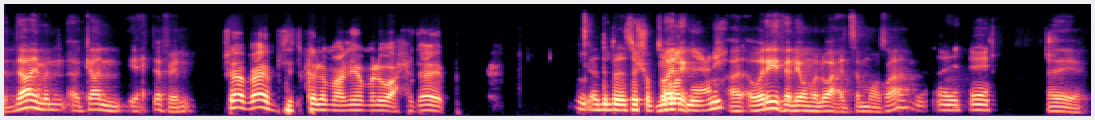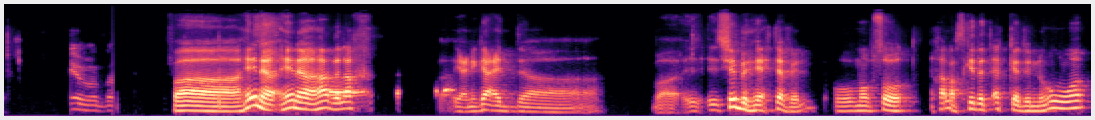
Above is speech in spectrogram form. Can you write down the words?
دائما كان يحتفل. شاب عيب تتكلم عن اليوم الواحد عيب. ملك. تضربنا يعني. آه، وريث اليوم الواحد سموه صح؟ إيه إيه. إيه. إيه بالضبط. فهنا هنا هذا الأخ يعني قاعد آه، شبه يحتفل ومبسوط. خلاص كذا تأكد إنه هو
